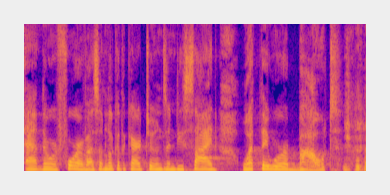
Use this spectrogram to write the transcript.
and there were four of us, and look at the cartoons and decide what they were about.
